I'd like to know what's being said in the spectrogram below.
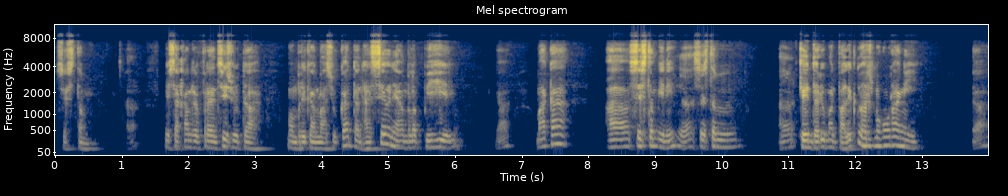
sistem. Ya. Misalkan referensi sudah memberikan masukan dan hasilnya melebihi, ya, maka uh, sistem ini, ya, sistem uh, gain dari umpan balik itu harus mengurangi. Ya,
